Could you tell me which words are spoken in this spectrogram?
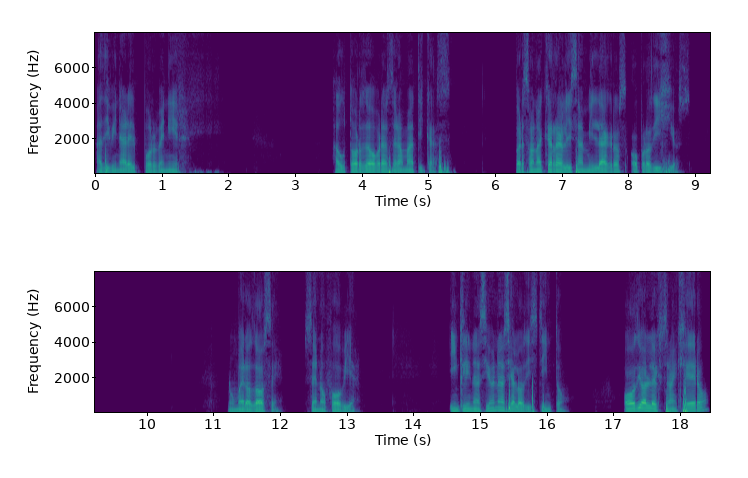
adivinar el porvenir. Autor de obras dramáticas. Persona que realiza milagros o prodigios. Número 12. Xenofobia. Inclinación hacia lo distinto. Odio al extranjero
